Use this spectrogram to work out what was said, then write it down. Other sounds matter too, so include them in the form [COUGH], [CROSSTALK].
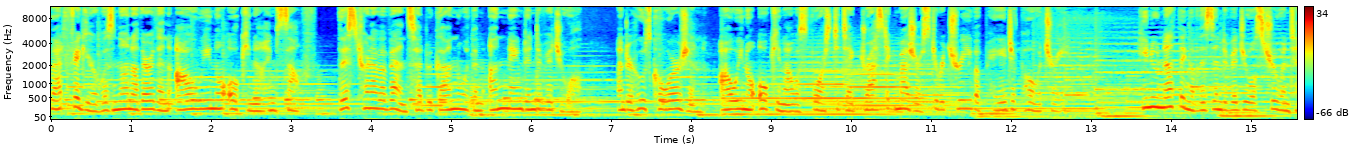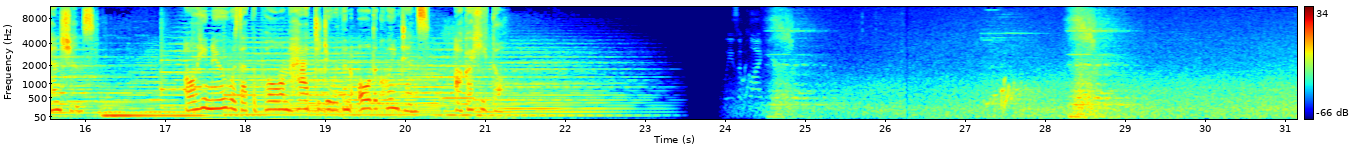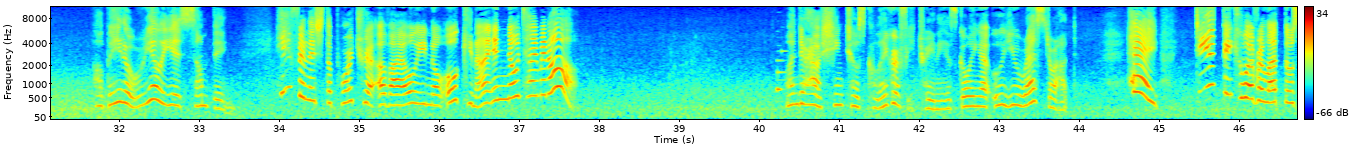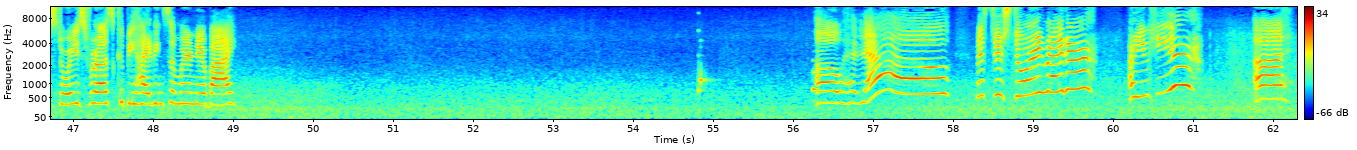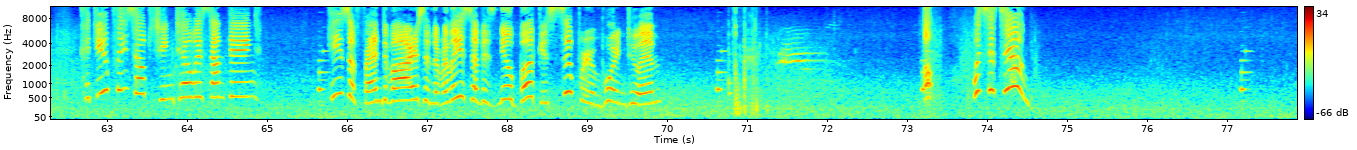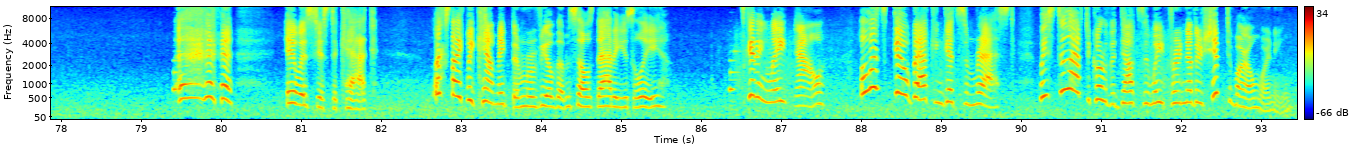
That figure was none other than Aoi no Okina himself. This turn of events had begun with an unnamed individual, under whose coercion, Aoi no Okina was forced to take drastic measures to retrieve a page of poetry. He knew nothing of this individual's true intentions. All he knew was that the poem had to do with an old acquaintance, Akahito. Albedo really is something. He finished the portrait of Aoi no Okina in no time at all. Wonder how Shincho's calligraphy training is going at Uyuu Restaurant. Hey, do you think whoever left those stories for us could be hiding somewhere nearby? Oh, hello? Mr. Storywriter? Are you here? Uh, could you please help Shincho with something? He's a friend of ours, and the release of his new book is super important to him. Oh, what's that sound? [LAUGHS] it was just a cat. Looks like we can't make them reveal themselves that easily. It's getting late now. Well, let's go back and get some rest. We still have to go to the docks and wait for another ship tomorrow morning.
